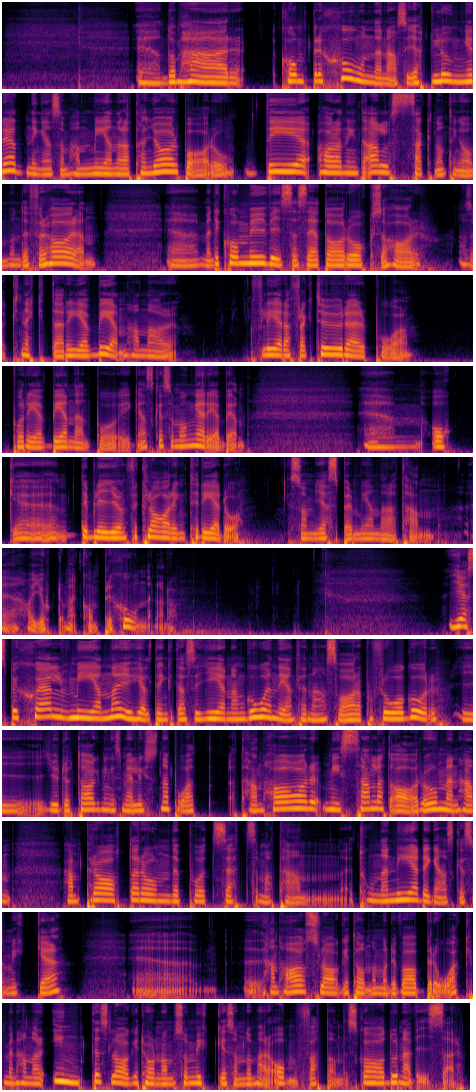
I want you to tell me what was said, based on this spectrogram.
Eh, de här kompressionerna, alltså hjärt-lungräddningen som han menar att han gör på Aro, det har han inte alls sagt någonting om under förhören. Eh, men det kommer ju visa sig att Aro också har alltså knäckta revben. Han har flera frakturer på, på revbenen, på ganska så många revben. Ehm, och eh, det blir ju en förklaring till det då, som Jesper menar att han eh, har gjort de här kompressionerna då. Jesper själv menar ju helt enkelt, alltså genomgående egentligen när han svarar på frågor i ljudupptagningen som jag lyssnar på, att, att han har misshandlat Aro, men han, han pratar om det på ett sätt som att han tonar ner det ganska så mycket. Eh, han har slagit honom och det var bråk, men han har inte slagit honom så mycket som de här omfattande skadorna visar.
